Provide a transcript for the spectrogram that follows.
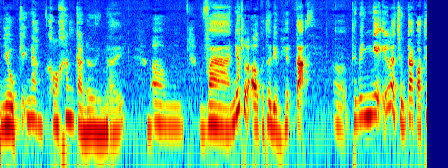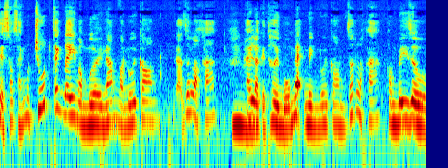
nhiều kỹ năng. Khó khăn cả đời mà. đấy um, và nhất là ở cái thời điểm hiện tại uh, thì mình nghĩ là chúng ta có thể so sánh một chút cách đây mà 10 năm mà nuôi con đã rất là khác. Ừ. hay là cái thời bố mẹ mình nuôi con rất là khác. Còn bây giờ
